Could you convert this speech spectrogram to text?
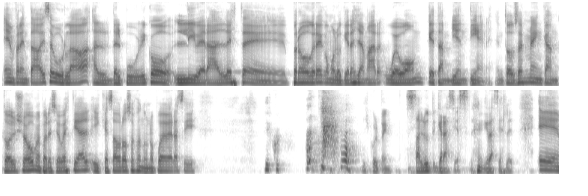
enfrentaba y se burlaba al, del público liberal, este progre, como lo quieras llamar, huevón, que también tiene. Entonces me encantó el show, me pareció bestial y qué sabroso cuando uno puede ver así. Disculpen. Salud, gracias. gracias, Led. Eh,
